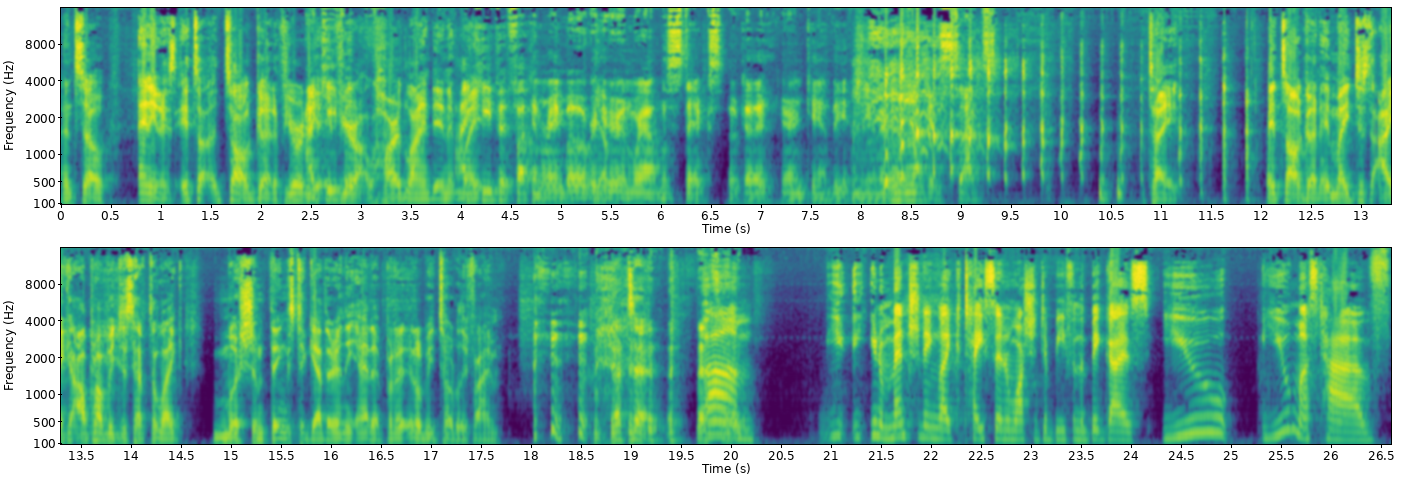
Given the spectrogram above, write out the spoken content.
and so. Anyways, it's it's all good. If you're already if you're it- hard lined in, it I might. keep it fucking rainbow over Yep. here, and we're out in the sticks. Okay, here in Canby, and the internet fucking sucks. tight. It's all good. It might just I I'll probably just have to like mush some things together in the edit, but it, it'll be totally fine. That's it. That's Um, it. you, you know, mentioning like Tyson and Washington Beef and the big guys, you you must have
